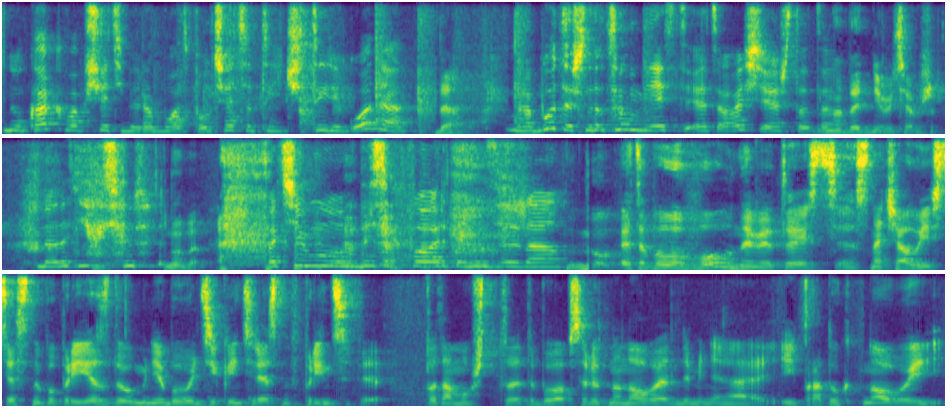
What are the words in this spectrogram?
Ну, как вообще тебе работа? Получается, ты 4 года да. работаешь на том месте. Это вообще что-то... Над одним и тем же. Над одним и тем же? Ну да. Почему до сих пор ты не сбежал? Ну, это было волнами, то есть э, сначала, естественно, по приезду мне было дико интересно в принципе, потому что это было абсолютно новое для меня и продукт новый,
